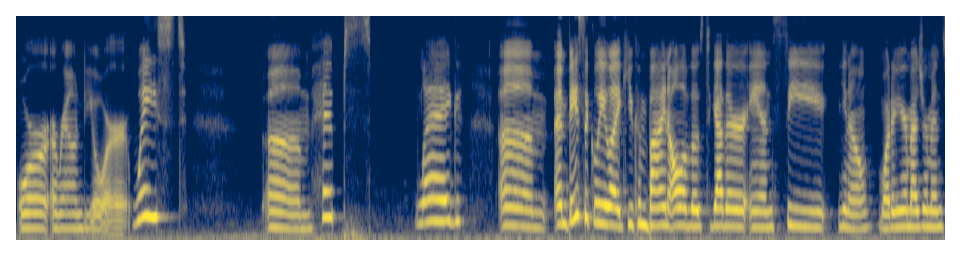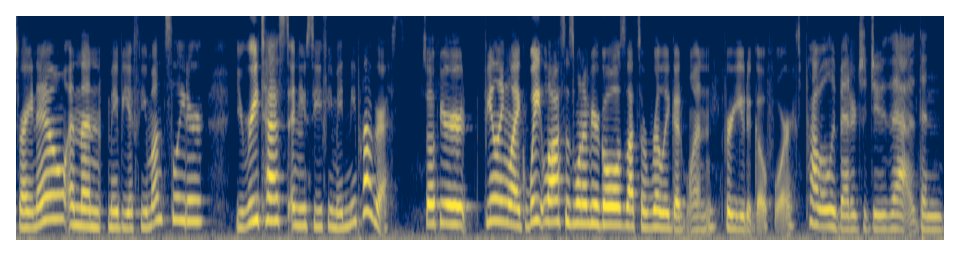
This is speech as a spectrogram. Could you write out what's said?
or around your waist, um, hips, leg. Um, and basically, like, you combine all of those together and see, you know, what are your measurements right now? And then maybe a few months later, you retest and you see if you made any progress. So if you're feeling like weight loss is one of your goals, that's a really good one for you to go for. It's probably better to do that than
